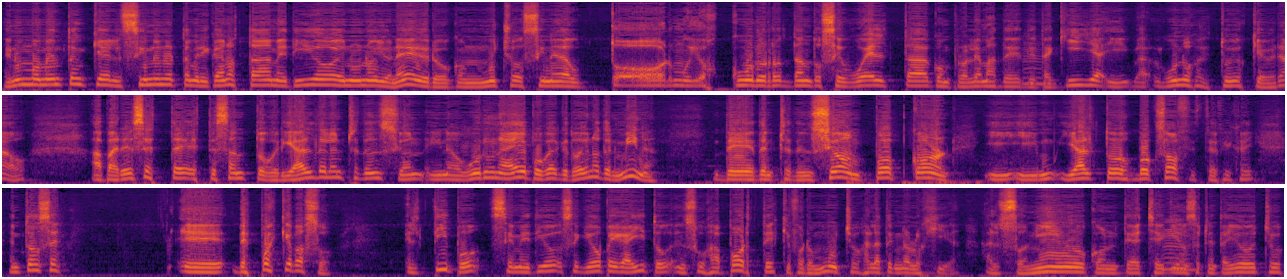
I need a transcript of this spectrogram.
En un momento en que el cine norteamericano estaba metido en un hoyo negro, con mucho cine de autor, muy oscuro, dándose vuelta, con problemas de, mm. taquilla y algunos estudios quebrados, aparece este, este santo grial de la entretención e inaugura una época que todavía no termina. De, entretención, popcorn y, altos box office, ¿te fijas? Entonces, eh, después, ¿qué pasó? El tipo se metió, se quedó pegadito en sus aportes, que fueron muchos, a la tecnología, al sonido con THX 1138,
